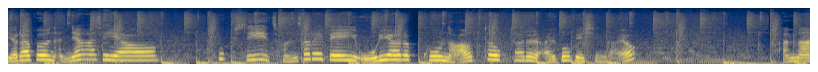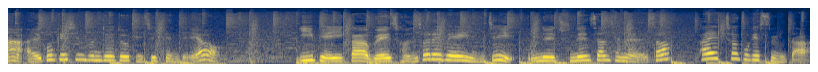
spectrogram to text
여러분 안녕하세요. 혹시 전설의 베이 오리아르콘 아우터 옥타를 알고 계신가요? 아마 알고 계신 분들도 계실 텐데요. 이 베이가 왜 전설의 베이인지 오늘 주넨선 채널에서 파헤쳐 보겠습니다.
